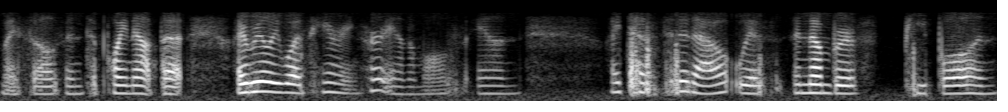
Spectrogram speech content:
myself and to point out that I really was hearing her animals. And I tested it out with a number of people and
